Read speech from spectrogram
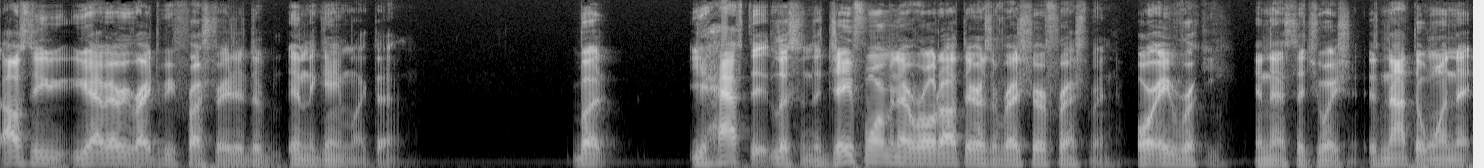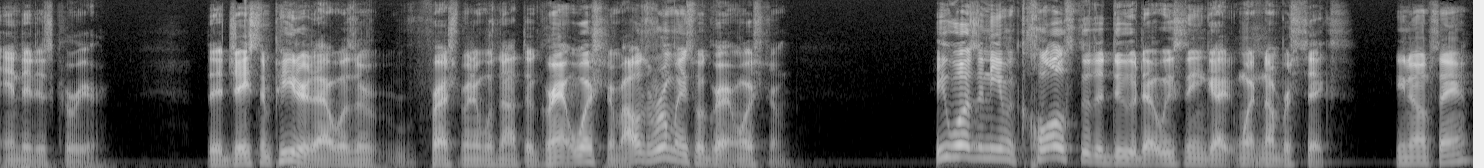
obviously, you have every right to be frustrated to end the game like that, but you have to listen. The Jay Foreman that rolled out there as a redshirt freshman or a rookie in that situation is not the one that ended his career. The Jason Peter that was a freshman it was not the Grant Wistrom. I was roommates with Grant Wistrom. He wasn't even close to the dude that we seen got went number six. You know what I'm saying?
